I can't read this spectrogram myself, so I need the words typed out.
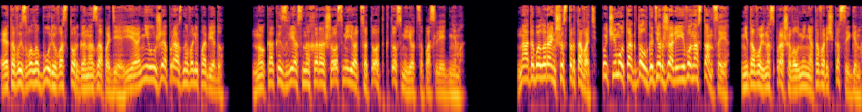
Это вызвало бурю восторга на Западе, и они уже праздновали победу. Но, как известно, хорошо смеется тот, кто смеется последним. «Надо было раньше стартовать. Почему так долго держали его на станции?» — недовольно спрашивал меня товарищ Косыгин.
